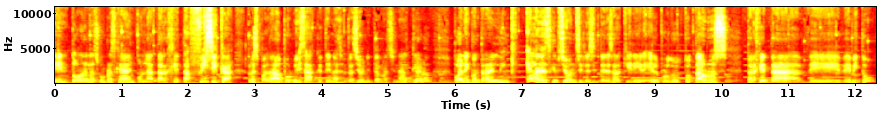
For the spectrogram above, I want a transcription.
en todas las compras que hagan con la tarjeta física respaldada por Visa, que tiene aceptación internacional, claro. Pueden encontrar el link en la descripción si les interesa adquirir el producto Taurus, tarjeta de débito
